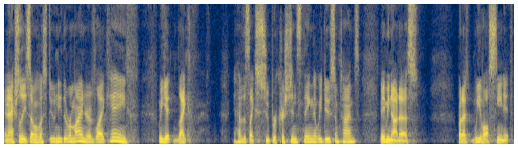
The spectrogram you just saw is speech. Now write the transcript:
and actually some of us do need the reminder of like, hey, we get like have this like super Christians thing that we do sometimes. Maybe not us, but I've, we've all seen it.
